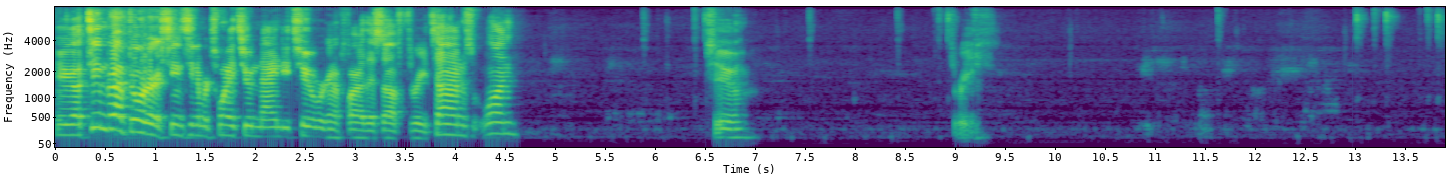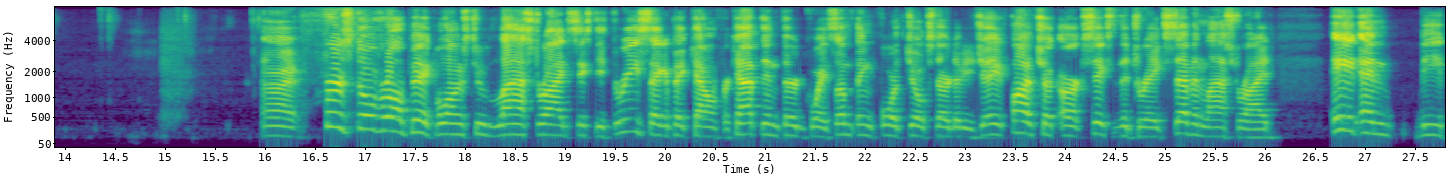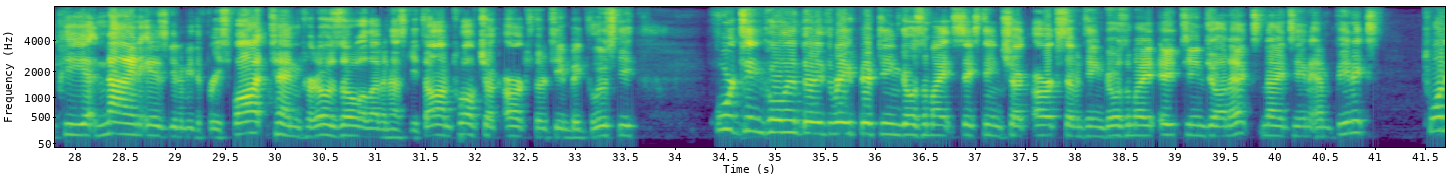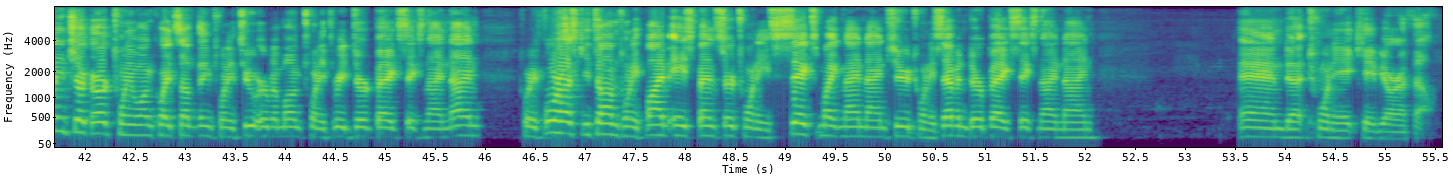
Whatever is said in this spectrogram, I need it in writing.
Here you go. Team draft order. CNC number 2292. We're going to fire this off three times. One, two, three. All right, first overall pick belongs to Last Ride 63. Second pick, Calvin for Captain. Third, Quite Something. Fourth, Joke Star WJ. Five, Chuck Ark. Six, The Drake. Seven, Last Ride. Eight, NBP. Nine is going to be the free spot. 10, Cardozo. 11, Husky Tom. 12, Chuck Ark. 13, Big Kaluski. 14, Colin. 33, 15, Gozamite. 16, Chuck Ark. 17, Gozamite. 18, John X. 19, M Phoenix. 20, Chuck Ark, 21, Quite Something, 22, Urban Monk, 23, Dirtbag, 699, 24, Husky Tom, 25, A Spencer, 26, Mike 992, 27, Dirtbag, 699, and uh, 28, KVRFL.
